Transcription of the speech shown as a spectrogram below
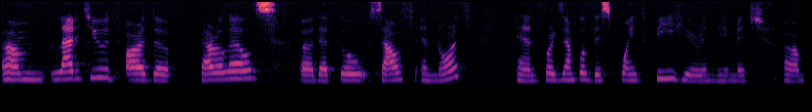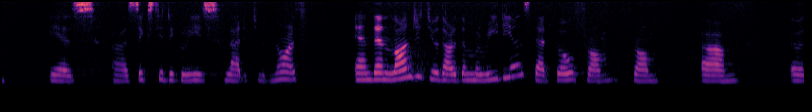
Um, latitude are the parallels uh, that go south and north. And for example, this point P here in the image um, is uh, 60 degrees latitude north. And then longitude are the meridians that go from, from um, uh,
